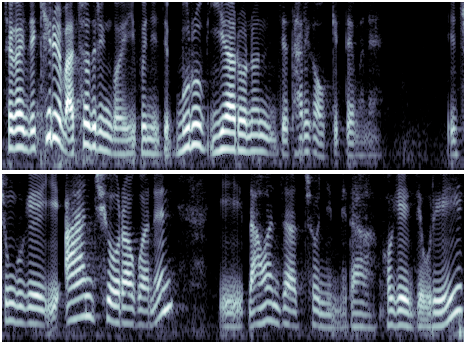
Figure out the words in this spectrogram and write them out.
제가 이제 키를 맞춰 드린 거예요. 이분이 이제 무릎 이하로는 이제 다리가 없기 때문에. 이 중국의 이 안치오라고 하는 이 나환자촌입니다. 거기에 이제 우리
